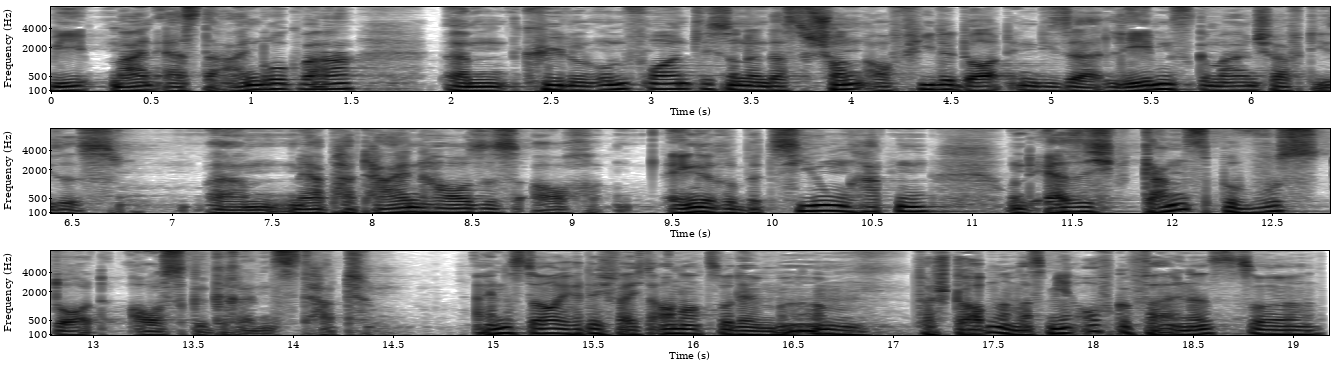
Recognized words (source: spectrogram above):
wie mein erster Eindruck war, ähm, kühl und unfreundlich, sondern dass schon auch viele dort in dieser Lebensgemeinschaft dieses ähm, Mehrparteienhauses auch engere Beziehungen hatten und er sich ganz bewusst dort ausgegrenzt hat. Eine Story hätte ich vielleicht auch noch zu dem ähm, Verstorbenen, was mir aufgefallen ist, zur,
